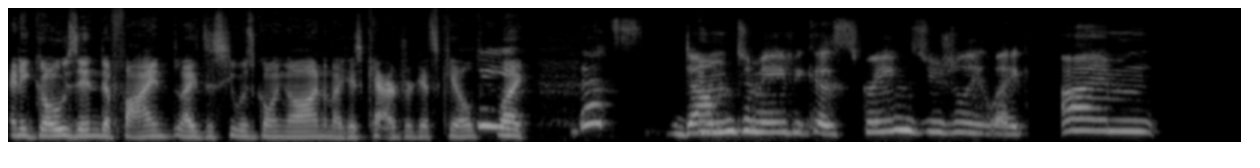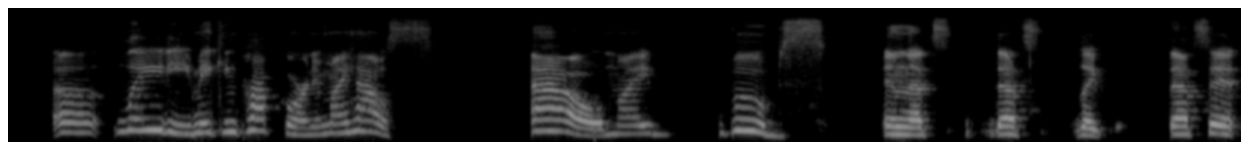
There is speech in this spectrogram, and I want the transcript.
and he goes in to find like to see what's going on, and like his character gets killed. See, Like That's dumb to me because Scream's usually like, I'm a lady making popcorn in my house. Ow, my boobs. And that's that's like that's it.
